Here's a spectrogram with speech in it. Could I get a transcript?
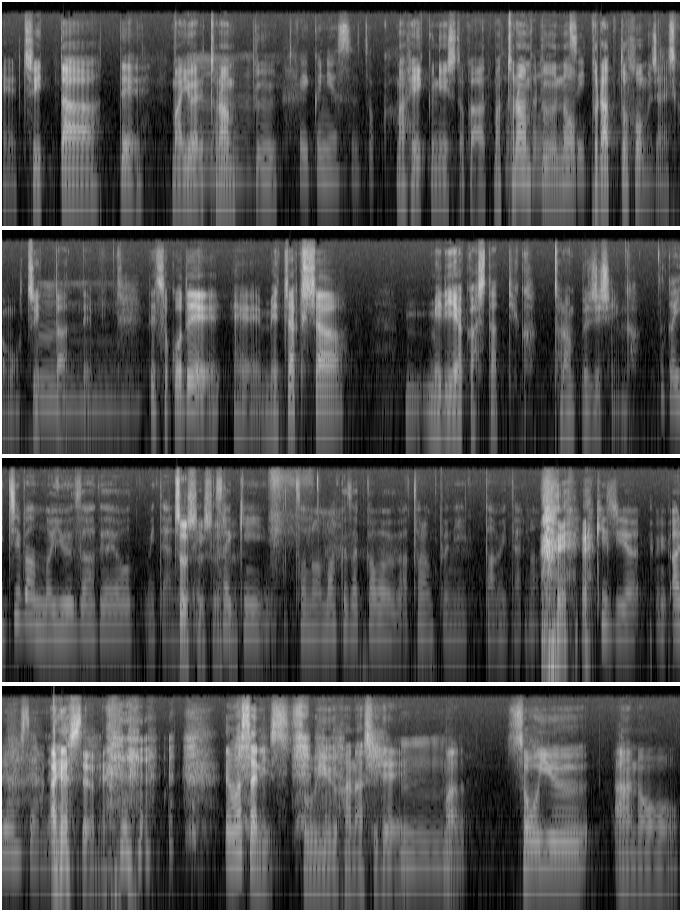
えー、Twitter で、まあ、いわゆるトランプ、フェイクニュースとか、まあ、フェイクニュースとか、まあ、トランプのプラットフォームじゃないですかもう Twitter って。でそこで、えー、めちゃくちゃメディア化したっていうかトランプ自身がなんか一番のユーザーだよみたいな。最近そのマーク・ザッカーバーグがトランプに行ったみたいな 記事ありましたよね。ありましたよね。まさにそういう話で、まあ、そういうあの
